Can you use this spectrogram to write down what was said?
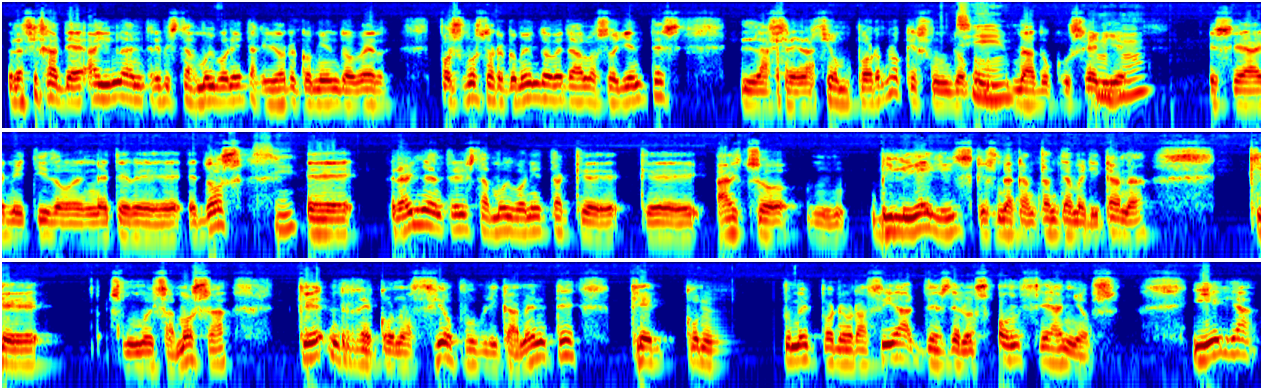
Pero fíjate, hay una entrevista muy bonita que yo recomiendo ver. Por supuesto, recomiendo ver a los oyentes La Generación Porno, que es un una docuserie que se ha emitido en ETV2. Eh, pero hay una entrevista muy bonita que, ha hecho mm, Billie Eilish, que es una cantante americana, que es muy famosa, que reconoció públicamente que consumir pornografía desde los 11 años. Y ella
